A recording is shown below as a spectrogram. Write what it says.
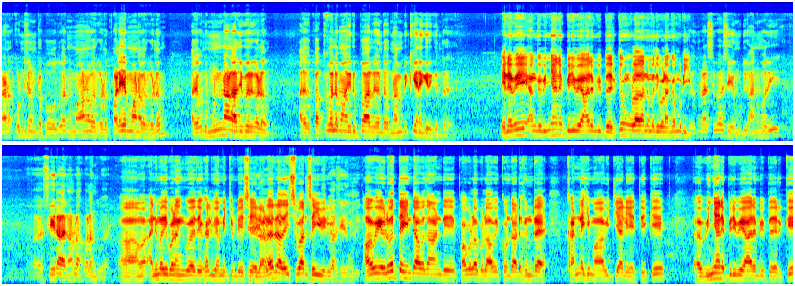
நட கொண்டு சென்ற போது அந்த மாணவர்களும் பழைய மாணவர்களும் அதே போன்று முன்னாள் அதிபர்களும் அதுக்கு பக்கபலமாக இருப்பார்கள் என்ற ஒரு நம்பிக்கை எனக்கு இருக்கின்றது. எனவே அங்கு விஞ்ஞான பிரிவை ஆரம்பிப்பதற்கு உங்களால் அனுமதி வழங்க முடியும். எங்களால் சிபாரிசு செய்ய முடியும். அனுமதி வழங்குவார். அனுமதி வழங்குவது கல்வி அமைச்சினுடைய செயலாளர் அதை சிபாரிசு செய்வீர்கள். ஆகவே எழுபத்தைந்தாவது ஆண்டு பவள விழாவை கொண்டாடுகின்ற கண்ணகி மகாவித்தியாலயத்துக்கு விஞ்ஞான பிரிவை ஆரம்பிப்பதற்கு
